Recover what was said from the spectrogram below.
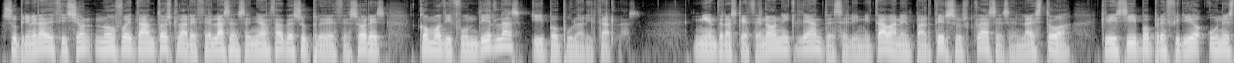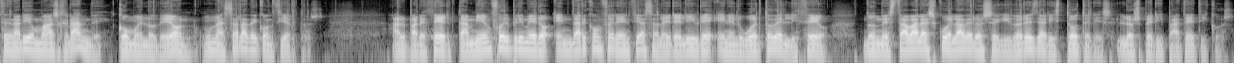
Su primera decisión no fue tanto esclarecer las enseñanzas de sus predecesores como difundirlas y popularizarlas. Mientras que Zenón y Cleantes se limitaban a impartir sus clases en la Estoa, Crisipo prefirió un escenario más grande, como el Odeón, una sala de conciertos. Al parecer, también fue el primero en dar conferencias al aire libre en el huerto del Liceo, donde estaba la escuela de los seguidores de Aristóteles, los peripatéticos.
